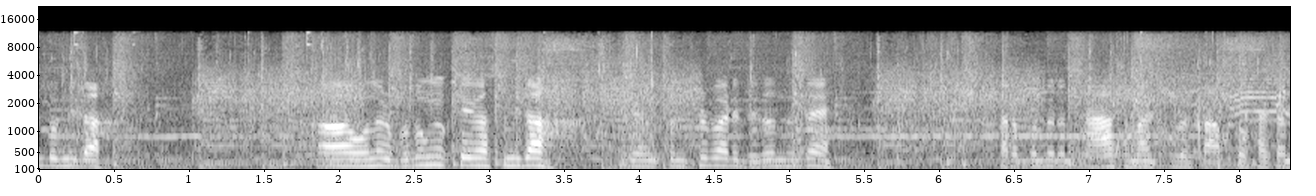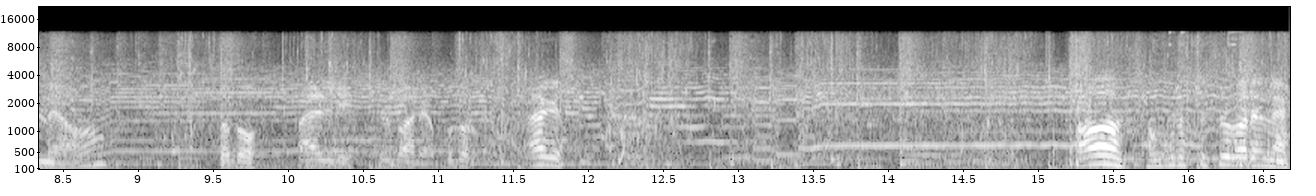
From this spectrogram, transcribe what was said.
샌도입니다. 아 오늘 무동력대회 왔습니다. 지금 좀 출발이 늦었는데 다른 분들은 다 그만두고 앞으로 가셨네요. 저도 빨리 출발해 보도록 하겠습니다. 아 정신없이 출발했네.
